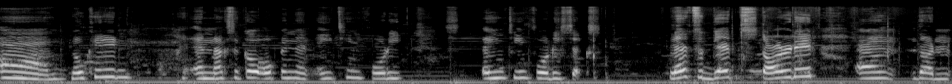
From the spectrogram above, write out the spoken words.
um located in Mexico, opened in 1840 1846. Let's get started on the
